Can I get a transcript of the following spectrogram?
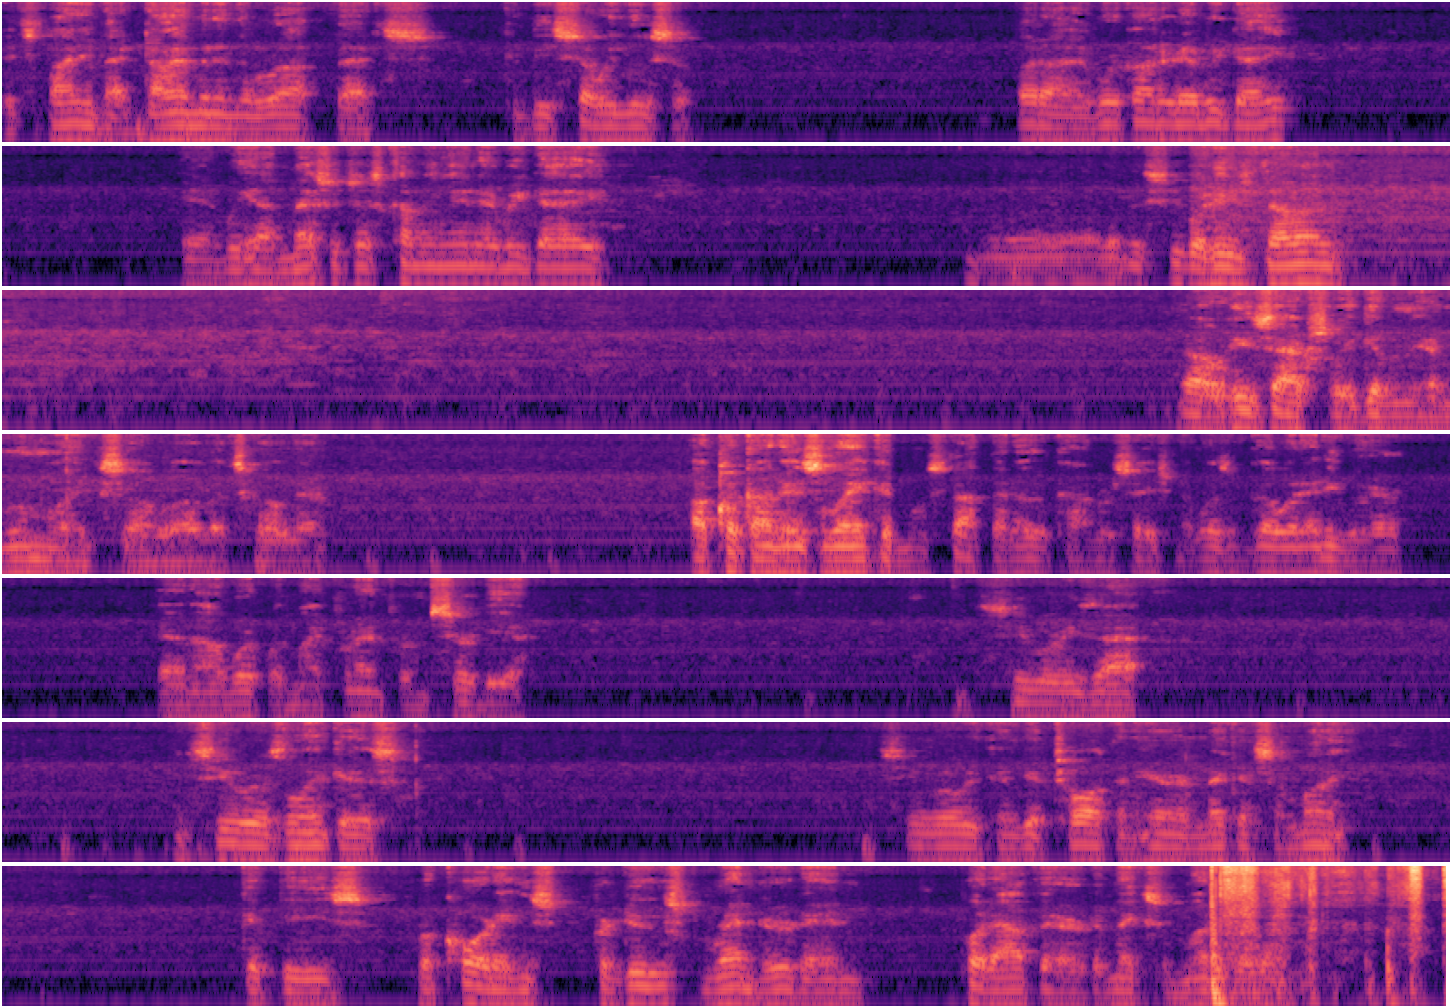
It's finding that diamond in the rough that's can be so elusive. But I work on it every day. And we have messages coming in every day. Uh, let me see what he's done. Oh, he's actually given me a room link, so uh, let's go there. I'll click on his link and we'll stop that other conversation. It wasn't going anywhere. And I'll work with my friend from Serbia. Let's see where he's at. See where his link is. See where we can get talking here and making some money. Get these recordings produced, rendered, and put out there to make some money with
